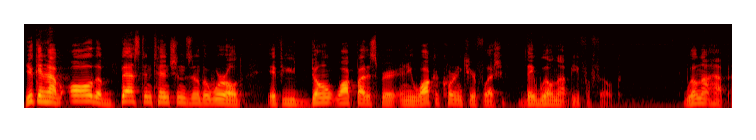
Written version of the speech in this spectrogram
You can have all the best intentions in the world. If you don't walk by the Spirit and you walk according to your flesh, they will not be fulfilled. Will not happen.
